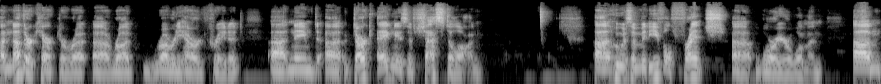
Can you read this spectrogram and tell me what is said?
another character uh, Robert E. Howard created, uh, named uh, Dark Agnes of Chastillon, uh, who is a medieval French uh, warrior woman. Um,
